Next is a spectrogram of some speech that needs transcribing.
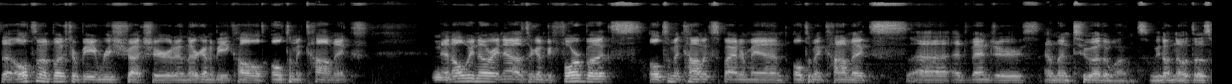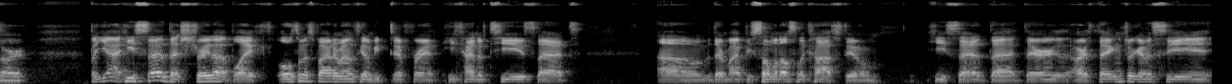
the Ultimate books are being restructured and they're going to be called Ultimate Comics. Mhm. And all we know right now is they're going to be four books: Ultimate Comics Spider-Man, Ultimate Comics uh, Avengers, and then two other ones. We don't know what those are. But yeah, he said that straight up. Like Ultimate Spider-Man is going to be different. He kind of teased that um, there might be someone else in the costume. He said that there are things you're going to see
